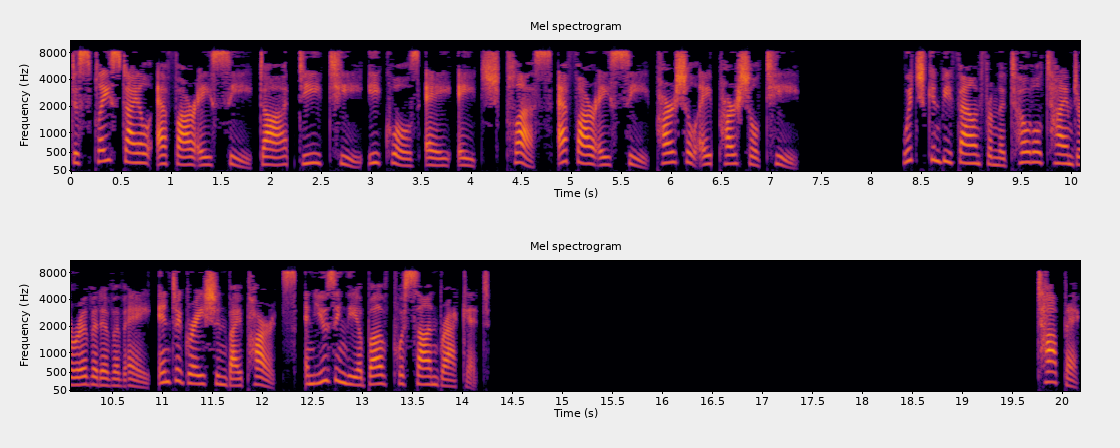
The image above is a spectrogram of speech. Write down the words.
Display style frac da dt equals a h plus frac partial a partial t which can be found from the total time derivative of a integration by parts and using the above Poisson bracket. Topic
